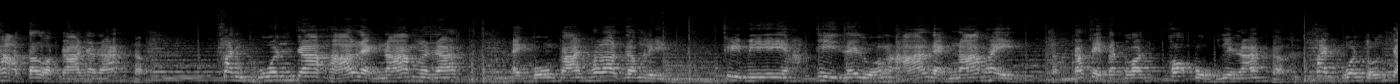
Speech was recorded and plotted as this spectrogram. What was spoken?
ชาติตลอดกาลนะนะ ครับ ท่านควรจะหาแหล่งน้ำนะนะไอโครงการพระราชดำริที่มีที่ในหลวงหาแหล่งน้ำให้ครับเกษตรกรเพาะปลูกเนี่ยนะครับ ท่านควรสนใจ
